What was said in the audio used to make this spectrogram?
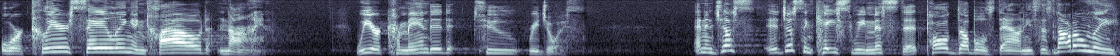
or clear sailing in cloud nine, we are commanded to rejoice. And in just, just in case we missed it, Paul doubles down. He says, not only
